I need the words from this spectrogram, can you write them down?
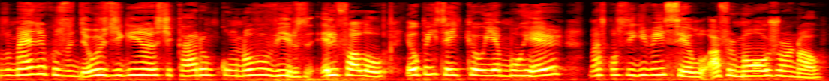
Os médicos os diagnosticaram com um novo vírus. Ele falou: Eu pensei que eu ia morrer, mas consegui vencê-lo, afirmou ao jornal.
